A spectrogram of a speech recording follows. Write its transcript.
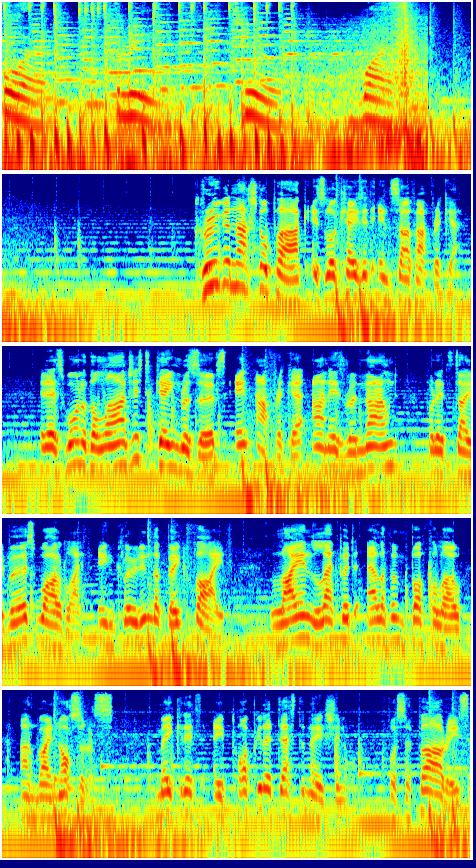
four, three, two, one. Kruger National Park is located in South Africa. It is one of the largest game reserves in Africa and is renowned for its diverse wildlife, including the Big Five lion, leopard, elephant, buffalo, and rhinoceros, making it a popular destination for safaris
